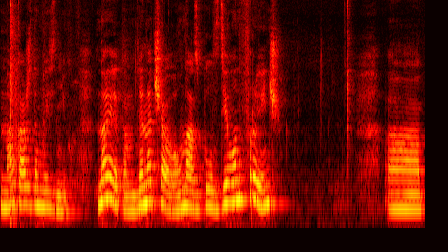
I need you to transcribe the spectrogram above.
на каждом из них? На этом для начала у нас был сделан френч, а,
